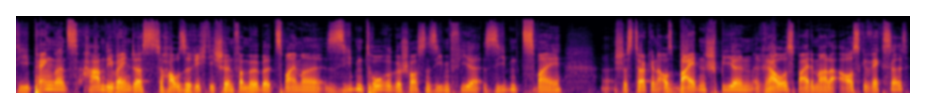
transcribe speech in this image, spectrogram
die Penguins haben die Rangers zu Hause richtig schön vermöbelt. Zweimal sieben Tore geschossen, 7-4, 7-2. Schusterkin aus beiden Spielen raus, beide Male ausgewechselt.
